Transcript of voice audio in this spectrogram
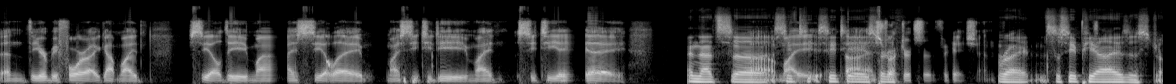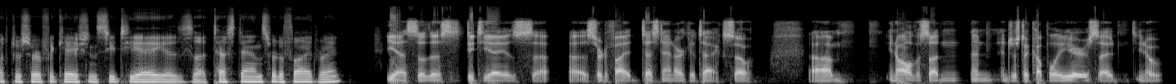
and the year before I got my CLD, my, my CLA, my CTD, my CTA. And that's uh, uh, my CT, CTA uh, instructor certif- certification. Right. So CPI is instructor certification. CTA is uh, TestStand certified, right? Yeah. So the CTA is uh, certified TestStand architect. So, um, you know, all of a sudden, in, in just a couple of years, I, you know,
